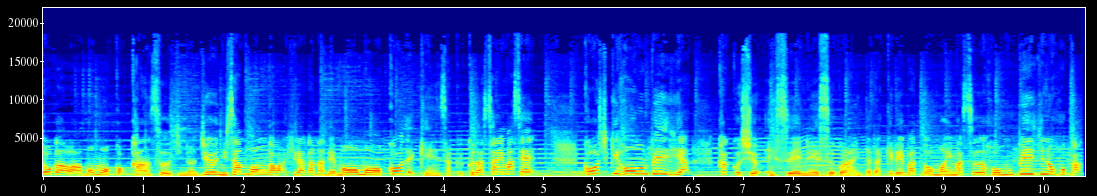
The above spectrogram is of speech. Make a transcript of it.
戸川桃子漢数字の123本側ひらがなでもうもうこうで検索くださいませ。公式ホームページや各種 SNS ご覧いただければと思います。ホームページのほか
